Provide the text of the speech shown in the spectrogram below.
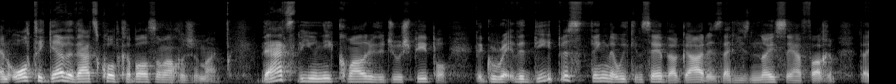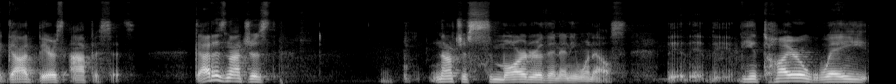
And altogether, that's called Kabbalah Samalchus Shemayim. That's the unique quality of the Jewish people. The great, the deepest thing that we can say about God is that He's noisei hafachim, that God bears opposites. God is not just not just smarter than anyone else. The, the, the entire way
